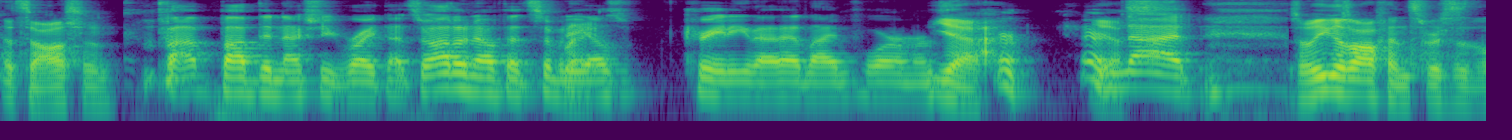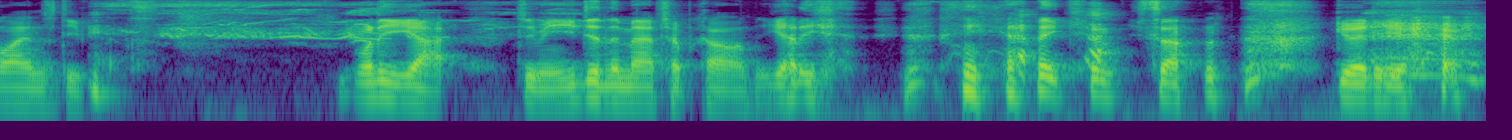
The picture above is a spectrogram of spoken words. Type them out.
that's awesome Bob, Bob didn't actually write that, so I don't know if that's somebody Right. else creating that headline for him or, Yeah. or Yes. not. So Eagles offense versus the Lions defense. what do you got, Jimmy? You did the matchup column. You gotta, you gotta give me something good here.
